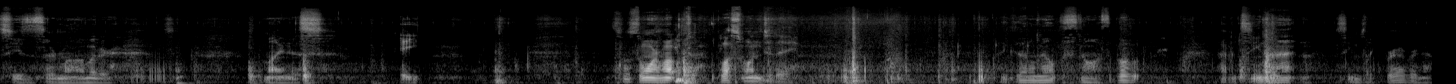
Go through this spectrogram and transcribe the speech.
Can see the thermometer. Minus eight. It's supposed to warm up to plus one today. I think that'll melt the snow off the boat. I haven't seen that. Seems like forever now.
